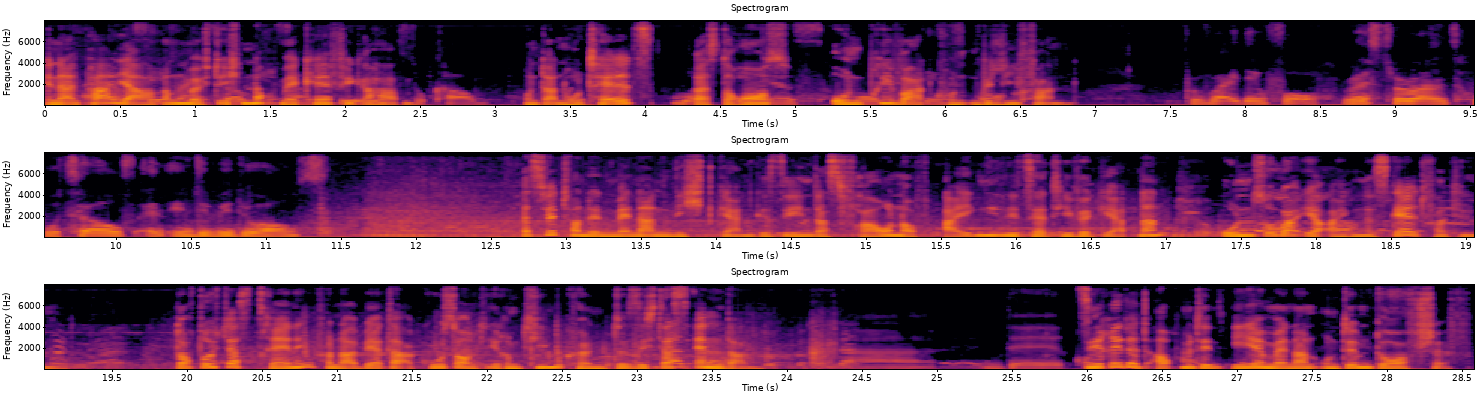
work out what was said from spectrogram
In ein paar Jahren möchte ich noch mehr Käfige haben und dann Hotels, Restaurants und Privatkunden beliefern. Es wird von den Männern nicht gern gesehen, dass Frauen auf Eigeninitiative Gärtnern und sogar ihr eigenes Geld verdienen. Doch durch das Training von Alberta Akusa und ihrem Team könnte sich das ändern. Sie redet auch mit den Ehemännern und dem Dorfchef,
